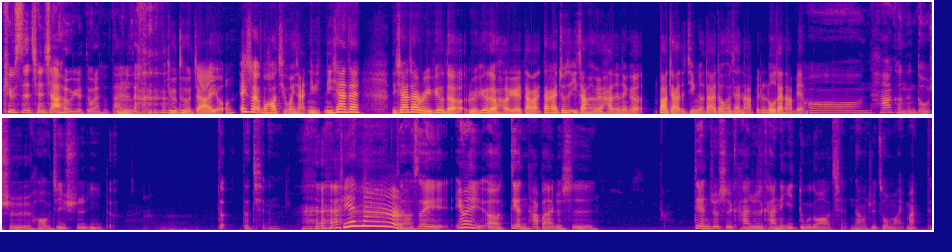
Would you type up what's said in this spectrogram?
，Q 四签下合约，对我来说大概是这样。Q two 加油！哎，所以我好奇问一下，你你现在在你现在在 review 的 review 的合约，大概大概就是一张合约，它的那个报价的金额大概都会在哪边落在哪边？它可能都是好几十亿的的的钱，天哪！对啊，所以因为呃，店它本来就是店，就是看就是看你一度多少钱，那样去做买卖的。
